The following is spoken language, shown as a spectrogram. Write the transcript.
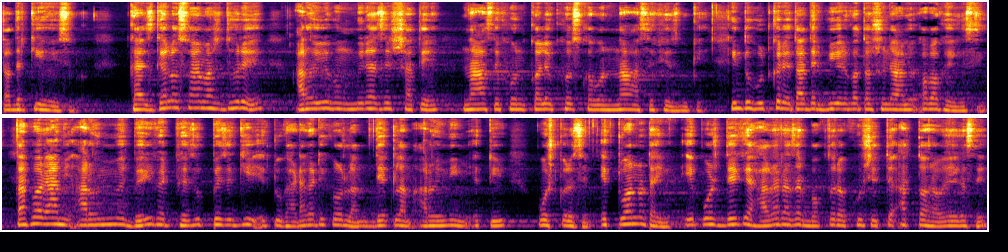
তাদের কি হয়েছিল। কাজ গেল ছয় মাস ধরে আরোহী এবং মিরাজের সাথে না আছে ফোন, কলে খোঁজ খবর না আছে ফেসবুকে। কিন্তু হুট করে তাদের বিয়ের কথা শুনে আমি অবাক হয়ে গেছি। তারপরে আমি আরোহী মিমের ভেরিফাইড ফেসবুক পেজে গিয়ে একটু ঘাটাঘাটি করলাম, দেখলাম আরোহী মিম একটি পোস্ট করেছেন একটু অন্য টাইম। এই পোস্ট দেখে হাজার হাজার ভক্তরা খুশিতে আত্মহারা হয়ে গেছে।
